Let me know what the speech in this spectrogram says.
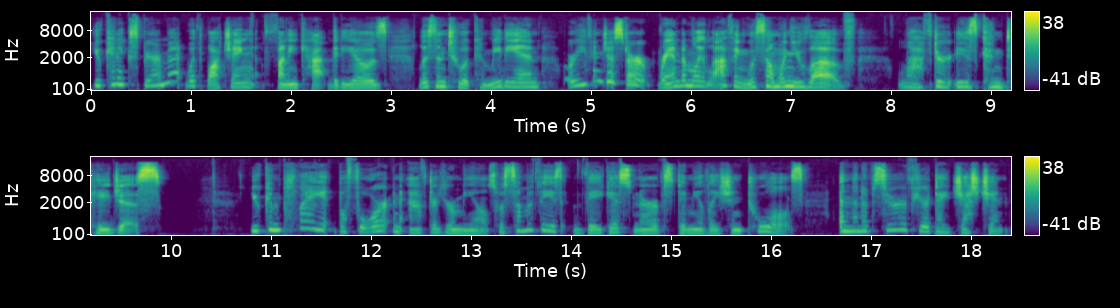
You can experiment with watching funny cat videos, listen to a comedian, or even just start randomly laughing with someone you love. Laughter is contagious. You can play before and after your meals with some of these vagus nerve stimulation tools, and then observe your digestion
